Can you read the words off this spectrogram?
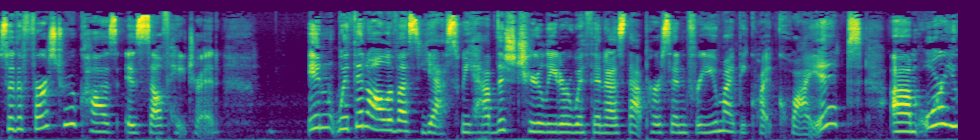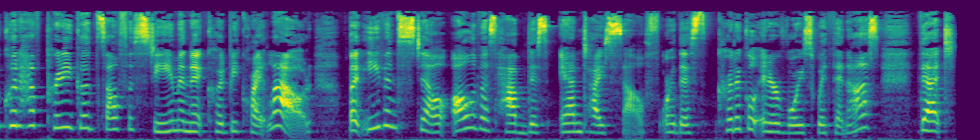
So the first root cause is self hatred in within all of us yes we have this cheerleader within us. That person for you might be quite quiet um, or you could have pretty good self-esteem and it could be quite loud. But even still all of us have this anti-self or this critical inner voice within us that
